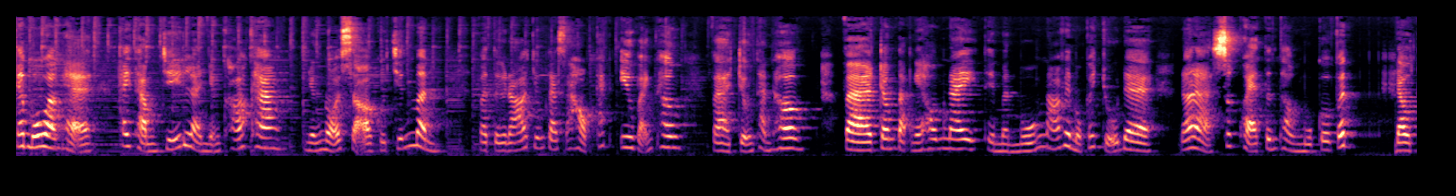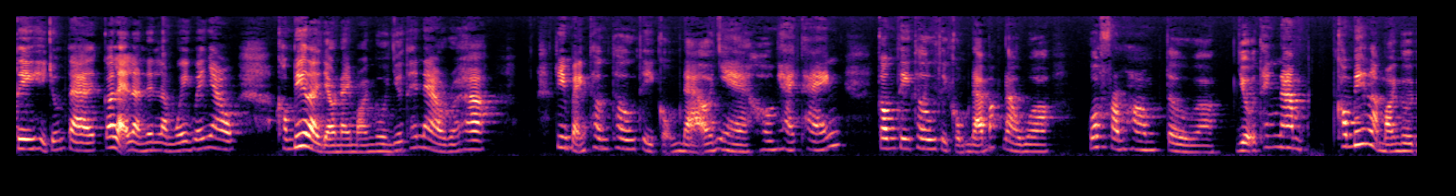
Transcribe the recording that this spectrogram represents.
các mối quan hệ hay thậm chí là những khó khăn, những nỗi sợ của chính mình và từ đó chúng ta sẽ học cách yêu bản thân và trưởng thành hơn. Và trong tập ngày hôm nay thì mình muốn nói về một cái chủ đề đó là sức khỏe tinh thần mùa Covid. Đầu tiên thì chúng ta có lẽ là nên làm quen với nhau. Không biết là dạo này mọi người như thế nào rồi ha. Riêng bản thân Thư thì cũng đã ở nhà hơn 2 tháng. Công ty Thư thì cũng đã bắt đầu ờ, work from home từ ờ, giữa tháng 5. Không biết là mọi người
